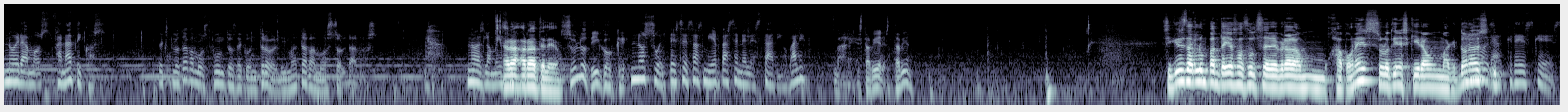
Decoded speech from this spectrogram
No éramos fanáticos. Explotábamos puntos de control y matábamos soldados. No es lo mismo. Ahora, ahora te leo. Solo digo que... No sueltes esas mierdas en el estadio, ¿vale? Vale, está bien, está bien. Si quieres darle un pantallazo azul cerebral a un japonés, solo tienes que ir a un McDonald's ¿Qué hora crees que es?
